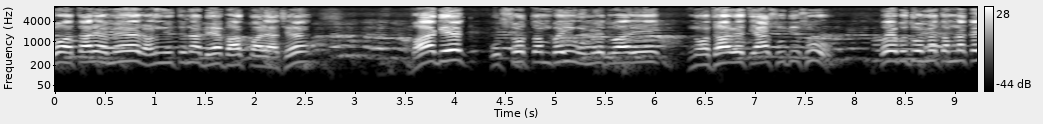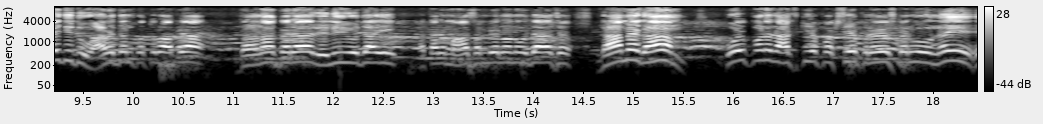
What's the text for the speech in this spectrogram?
જો અત્યારે અમે રણનીતિના બે ભાગ પાડ્યા છે. ભાગ એક, પુરુષોત્તમભાઈ ઉમેદવારી નોંધાવે ત્યાં સુધી શું? તો એ બધું અમે તમને કહી દીધું. આવેદન પત્રો આપ્યા, ધરણા કર્યા, રેલી યોજાઈ. અત્યારે મહાસંમેલનો યોજાયા છે. ગામે ગામ કોઈ પણ રાજકીય પક્ષે પ્રવેશ કરવો નહીં.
